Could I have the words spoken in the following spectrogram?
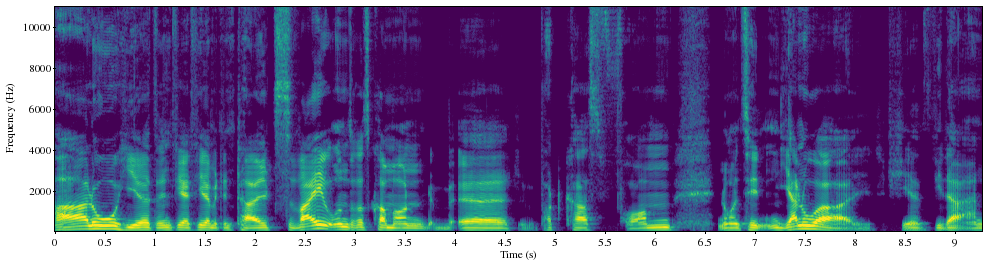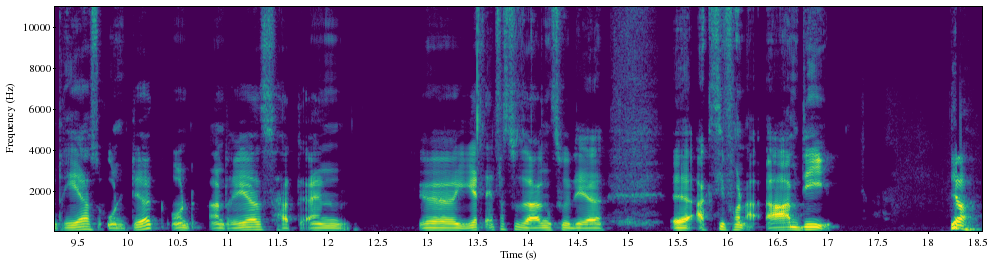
Hallo, hier sind wir jetzt wieder mit dem Teil 2 unseres Common äh, Podcasts vom 19. Januar. Hier ist wieder Andreas und Dirk und Andreas hat ein äh, jetzt etwas zu sagen zu der äh, Aktie von AMD. Ja,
